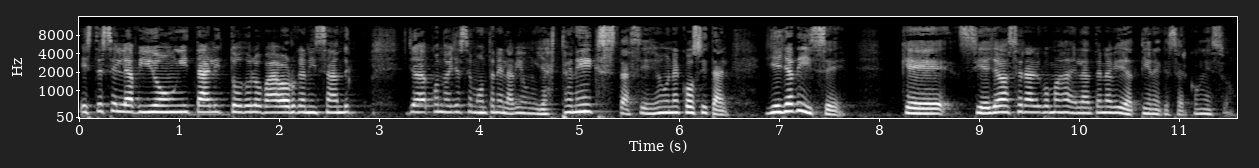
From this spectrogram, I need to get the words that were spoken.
este es el avión y tal y todo lo va organizando. Y ya cuando ella se monta en el avión ya está en éxtasis, es una cosa y tal. Y ella dice que si ella va a hacer algo más adelante en la vida, tiene que ser con eso.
